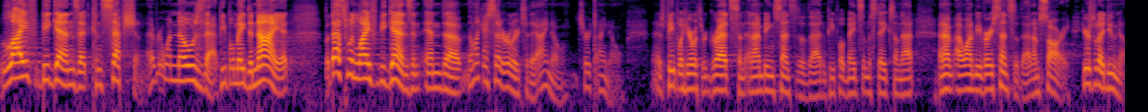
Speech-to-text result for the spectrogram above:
life begins at conception. Everyone knows that. People may deny it, but that's when life begins. And, and, uh, and like I said earlier today, I know, church, I know. There's people here with regrets, and, and I'm being sensitive to that, and people have made some mistakes on that, and I'm, i want to be very sensitive to that. I'm sorry. Here's what I do know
